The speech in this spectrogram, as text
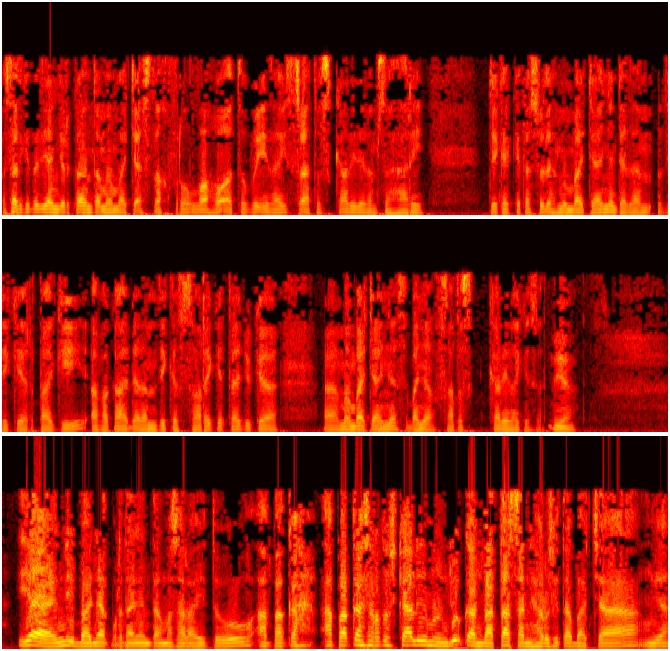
Ustaz kita dianjurkan untuk membaca astaghfirullah wa atubu ilaih 100 kali dalam sehari. Jika kita sudah membacanya dalam zikir pagi, apakah dalam zikir sore kita juga uh, membacanya sebanyak 100 kali lagi Ustaz? Iya. Iya, ini banyak pertanyaan tentang masalah itu. Apakah apakah 100 kali menunjukkan batasan yang harus kita baca? Ya,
